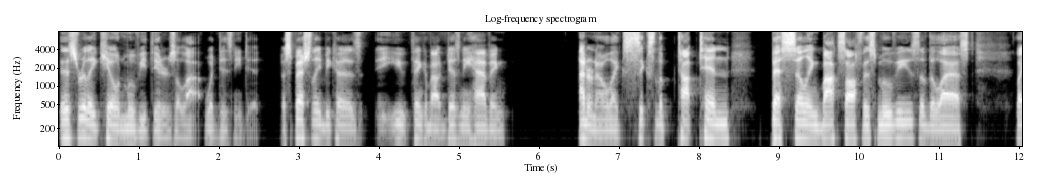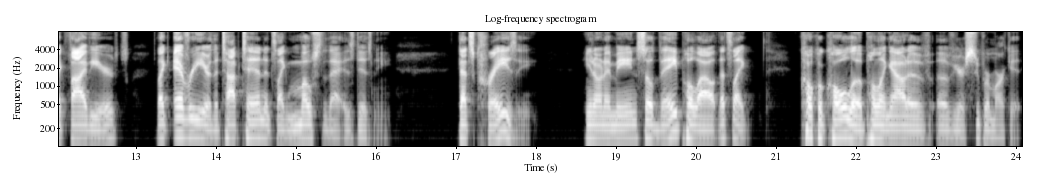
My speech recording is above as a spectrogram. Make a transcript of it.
This really killed movie theaters a lot, what Disney did, especially because you think about Disney having, I don't know, like six of the top 10 best selling box office movies of the last like five years. Like every year, the top 10, it's like most of that is Disney. That's crazy. You know what I mean? So they pull out, that's like Coca-Cola pulling out of of your supermarket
